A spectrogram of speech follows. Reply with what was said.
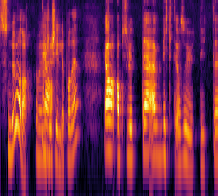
snø, da? Kan vi kanskje Ja. skille på det? Ja, absolutt. Det er viktig også å utnytte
